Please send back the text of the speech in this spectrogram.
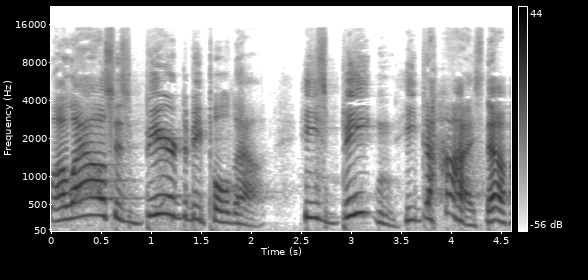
allows his beard to be pulled out. He's beaten. He dies. Now,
